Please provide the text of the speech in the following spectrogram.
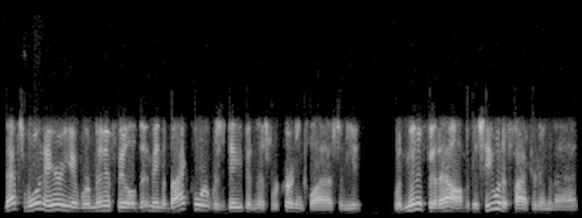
that's one area where Menifield. I mean, the backcourt was deep in this recruiting class, and you, with Menifield out because he would have factored into that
